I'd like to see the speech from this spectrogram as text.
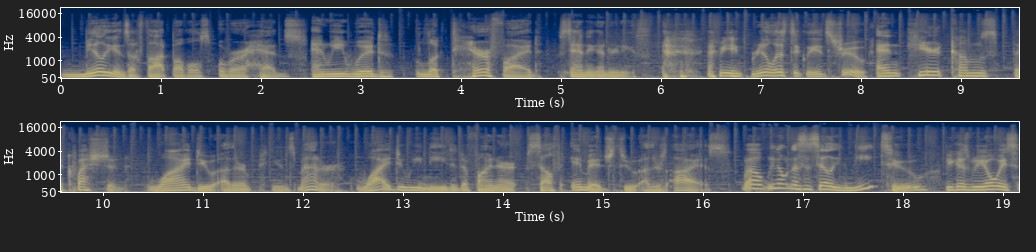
millions of thought bubbles over our heads, and we would look terrified standing underneath. I mean, realistically, it's true. And here comes the question why do other opinions matter? Why do we need to define our self image through others' eyes? Well, we don't necessarily need to because we always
